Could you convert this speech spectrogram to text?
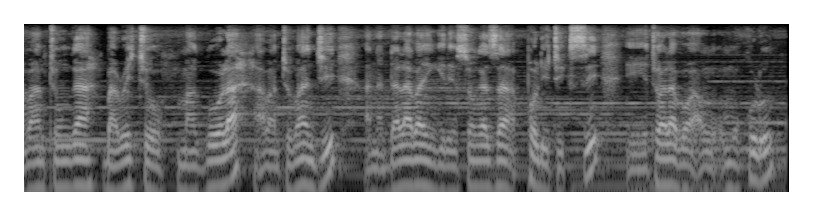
abantu nga barachel magoola abantu bangi naddala abayingira ensonga za politics twalaba omukulu Uh,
